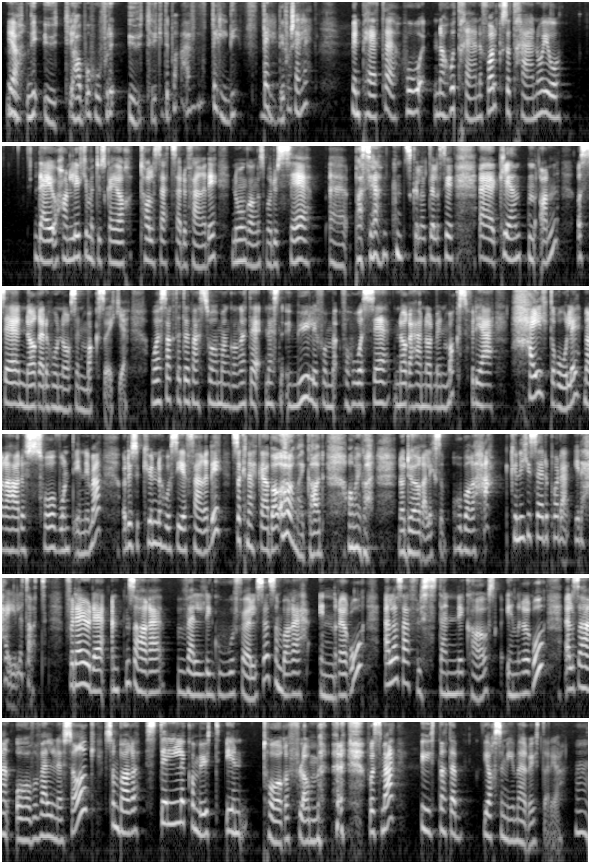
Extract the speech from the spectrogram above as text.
Ja. Måten vi uttrykker, har behov for å uttrykke det på, er veldig, veldig forskjellig. Min PT, hun, når hun trener folk, så trener hun jo Det er handler jo ikke om at du skal gjøre tolv sett, så er du ferdig. Noen ganger så må du se eh, pasienten, skulle jeg til å si, eh, klienten an, og se når er det hun når sin maks og ikke. Hun har sagt det til meg så mange ganger at det er nesten umulig for, meg, for hun å se når jeg har nådd min maks, fordi jeg er helt rolig når jeg har det så vondt inni meg. Og det sekundet hun sier ferdig, så knekker jeg bare Oh my God! Oh my God! Nå dør jeg, liksom. Og hun bare Hæ? Kunne ikke se det på deg i det hele tatt. For det er jo det, enten så har jeg veldig gode følelser som bare er indre ro, eller så har jeg fullstendig kaos og indre ro, eller så har jeg en overveldende sorg som bare stille kom ut i en tåreflom hos meg, uten at jeg gjør så mye mer ut av det. Ja.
